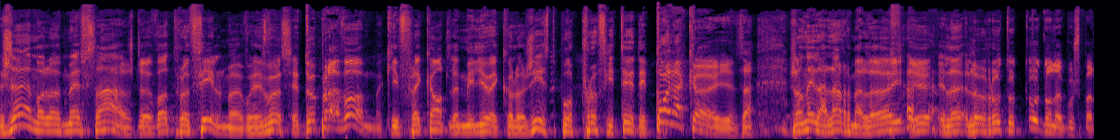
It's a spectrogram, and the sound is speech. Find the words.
j'aime le message de votre film. Voyez-vous, ces deux braves hommes qui fréquentent le milieu écologiste pour profiter des pots d'accueil. Ça, J'en ai la larme à l'œil et, et le, le rototo dans la bouche par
